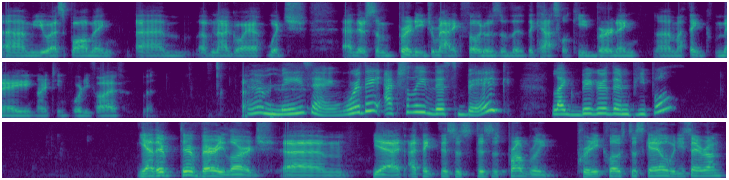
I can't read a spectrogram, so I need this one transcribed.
um, U.S. bombing um, of Nagoya, which and there's some pretty dramatic photos of the, the castle keep burning. Um, I think May 1945. But They're amazing. Were they actually this big? Like bigger than people? Yeah, they're they're very large. Um, yeah, I, think this is this is probably pretty close to scale. Would you say, Ran?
